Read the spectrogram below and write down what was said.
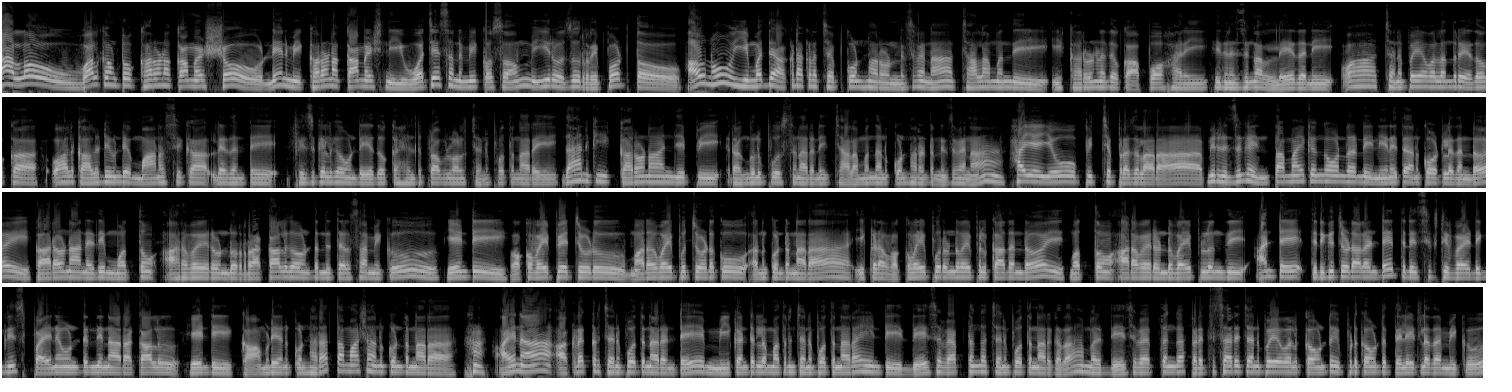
Hello welcome to corona commerce show. నేను మీ corona కామర్స్ని వచ్చేసాను మీకోసం ఈ రోజు రిపోర్ట్తో అవును ఈ మధ్య అక్కడక్కడ చెప్పుకుంటున్నారు. నిజమేనా? చాలా మంది ఈ కరోనా అనేది ఒక అపోహ అని ఇది నిజంగా లేదని వా చనిపోయే వాళ్ళందరూ ఏదో ఒక వాళ్ళకి ఆల్రెడీ ఉండే మానసిక లేదంటే ఫిజికల్గా ఉండే ఏదో ఒక హెల్త్ ప్రాబ్లం వల్ల చనిపోతున్నారని దానికి కరోనా అని చెప్పి రంగులు పూస్తున్నారని చాలా మంది అనుకుంటున్నారంట. నిజమేనా? అయ్యయ్యో పిచ్చ ప్రజలారా! మీరు నిజంగా ఇంత అమాయకంగా ఉన్నారండి. నేనైతే అనుకోవట్లేదండో కరోనా అనేది మొత్తం అరవై రెండు రకాలుగా ఉంటుంది తెలుసా మీకు? ఏంటి? ఒకవైపే చూడు మరోవైపు చూడకు అనుకుంటున్నారా? ఇక్కడ ఒకవైపు రెండు వైపులు కాదండోయ్. మొత్తం అరవై రెండు వైపులు ఉంది అంటే తిరిగి చూడాలంటే త్రీ సిక్స్టీ ఫైవ్ డిగ్రీస్ పైన ఉంటుంది నా రకాలు. ఏంటి కామెడీ అనుకుంటున్నారా తమాషా అనుకుంటున్నారా? ఆయన అక్కడక్కడ చనిపోతున్నారంటే మీ కంట్రీలో మాత్రం చనిపోతున్నారా ఏంటి? దేశవ్యాప్తంగా చనిపోతున్నారు కదా. మరి దేశవ్యాప్తంగా ప్రతిసారి చనిపోయే వాళ్ళ కౌంట్ ఇప్పుడు కౌంట్ తెలియట్లేదా మీకు?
